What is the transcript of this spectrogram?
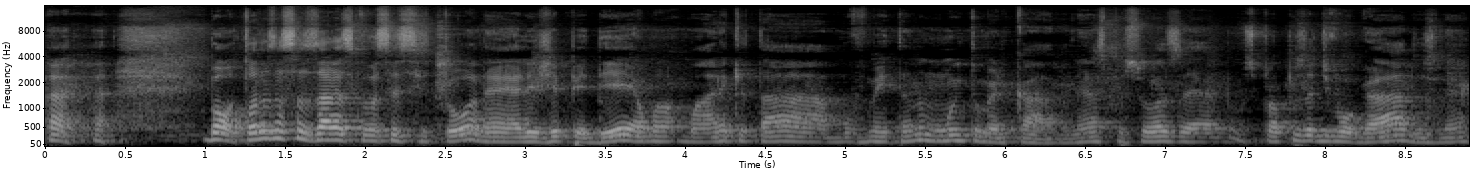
Bom, todas essas áreas que você citou, né, LGPD é uma, uma área que está movimentando muito o mercado, né? As pessoas, é, os próprios advogados, né,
